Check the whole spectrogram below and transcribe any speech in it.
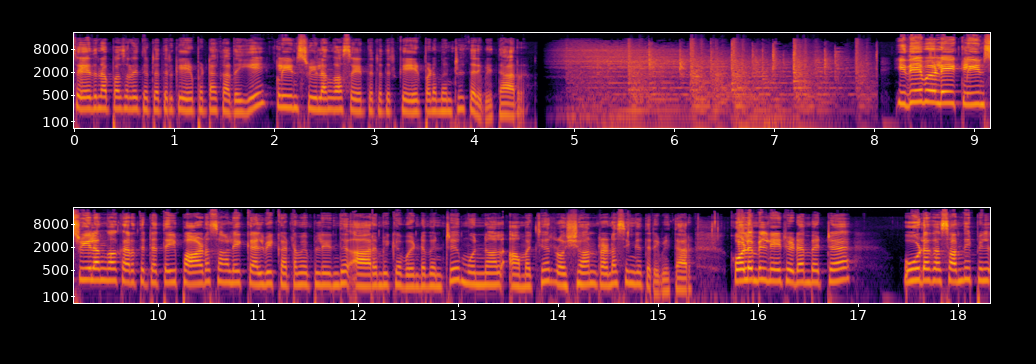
சேதன பசலை திட்டத்திற்கு ஏற்பட்ட கதையே கிளீன் ஸ்ரீலங்கா செயற்திட்டத்திற்கு ஏற்படும் என்று தெரிவித்தார். இதேவேளை கிளீன் ஸ்ரீலங்கா கருத்திட்டத்தை பாடசாலை கல்வி கட்டமைப்பிலிருந்து ஆரம்பிக்க வேண்டும் என்று முன்னாள் அமைச்சர் ரொஷான் ரணசிங்க தெரிவித்தார். கொழும்பில் நேற்று இடம்பெற்ற ஊடக சந்திப்பில்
